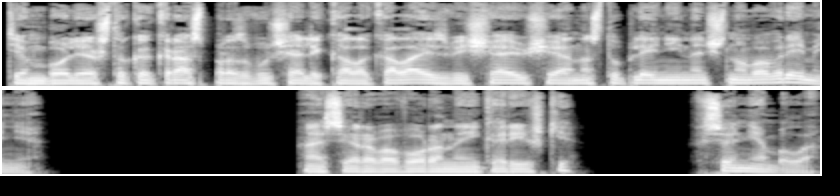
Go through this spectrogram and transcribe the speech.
Тем более, что как раз прозвучали колокола, извещающие о наступлении ночного времени. А серого ворона и коришки все не было.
